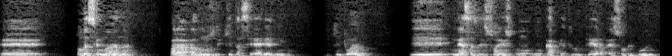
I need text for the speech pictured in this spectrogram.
é, toda semana para alunos de quinta série ali, quinto ano, e nessas lições, um, um capítulo inteiro é sobre bullying.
